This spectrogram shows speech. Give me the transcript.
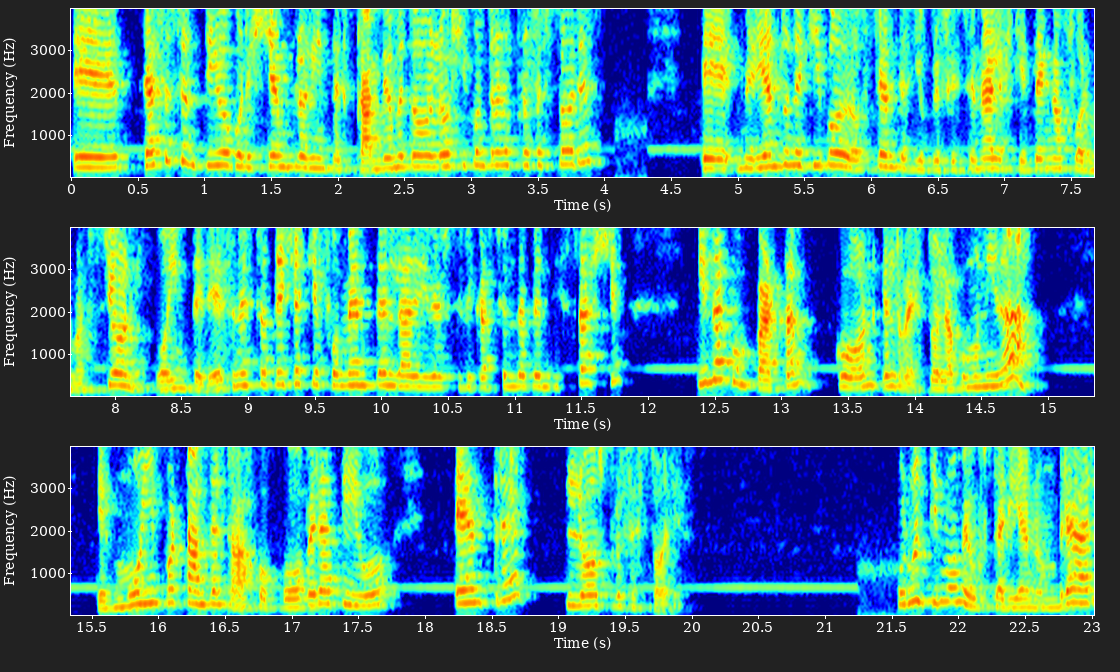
Eh, ¿Te hace sentido, por ejemplo, el intercambio metodológico entre los profesores? Eh, mediante un equipo de docentes y profesionales que tengan formación o interés en estrategias que fomenten la diversificación de aprendizaje y la compartan con el resto de la comunidad. Es muy importante el trabajo cooperativo entre los profesores. Por último, me gustaría nombrar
